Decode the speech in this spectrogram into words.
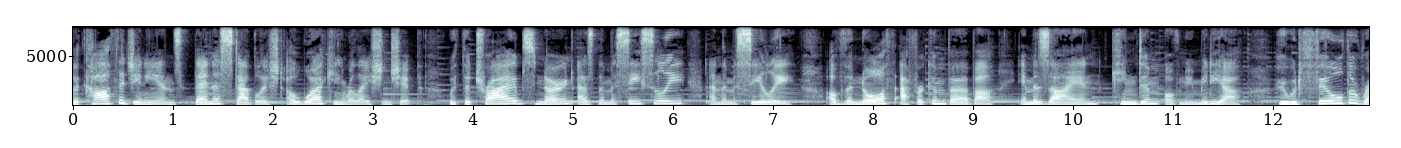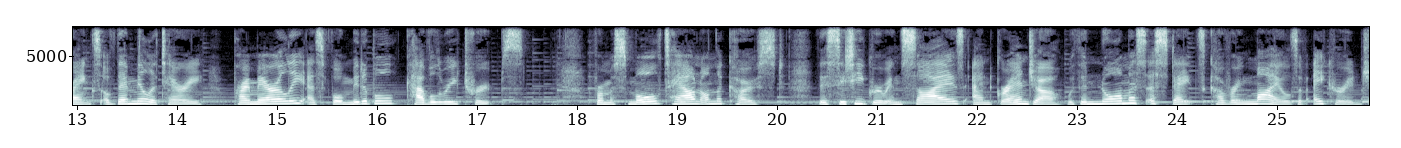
The Carthaginians then established a working relationship with the tribes known as the Masaesyli and the Massylii of the North African Berber Imazighen Kingdom of Numidia, who would fill the ranks of their military primarily as formidable cavalry troops. From a small town on the coast, the city grew in size and grandeur with enormous estates covering miles of acreage.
